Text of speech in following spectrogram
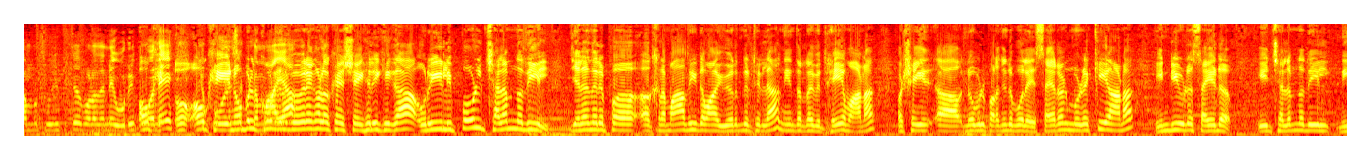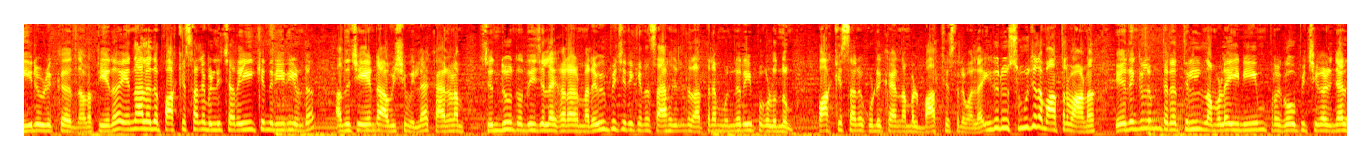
നമ്മൾ സൂചിപ്പിച്ചതുപോലെ തന്നെ ഉറി പോലെ കൂടുതൽ വിവരങ്ങളൊക്കെ ശേഖരിക്കുക. ഉറിയിൽ ഇപ്പോൾ ചലം നദിയിൽ ജലനിരപ്പ് ക്രമാതീതമായി ഉയർന്നിട്ടില്ല. നിയന്ത്രണ വിധേയമാണ്. പക്ഷേ നോബിൾ പറഞ്ഞതുപോലെ സൈറൺ മുഴക്കിയാണ് ഇന്ത്യയുടെ സൈഡ് ഈ ചലം നദിയിൽ നീരൊഴുക്ക് നടത്തിയത്. എന്നാൽ അത് പാകിസ്ഥാനെ വിളിച്ചറിയിക്കുന്ന രീതിയുണ്ട്. അത് ചെയ്യേണ്ട ആവശ്യമില്ല. കാരണം സിന്ധു നദീജല കരാർ മരവിപ്പിച്ചിരിക്കുന്ന സാഹചര്യത്തിൽ അത്തരം മുന്നറിയിപ്പുകളൊന്നും പാകിസ്ഥാന് കൊടുക്കാൻ നമ്മൾ ബാധ്യസ്ഥരമല്ല. ഇതൊരു സൂചന മാത്രമാണ്. ഏതെങ്കിലും തരത്തിൽ നമ്മളെ ഇനിയും പ്രകോപിച്ചു കഴിഞ്ഞാൽ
